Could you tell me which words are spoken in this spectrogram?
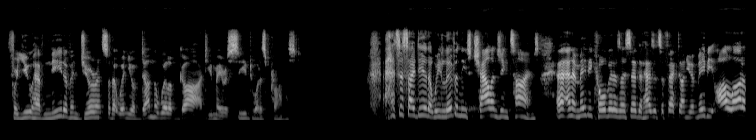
for you have need of endurance, so that when you have done the will of God, you may receive what is promised. And it's this idea that we live in these challenging times. And, it may be COVID, as I said, that has its effect on you. It may be a lot of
